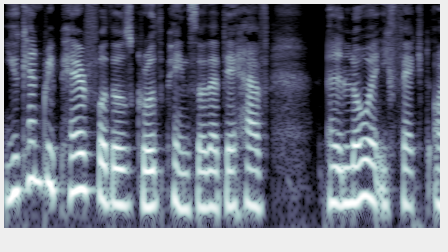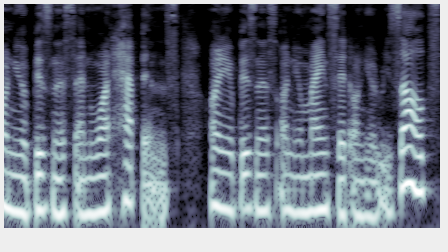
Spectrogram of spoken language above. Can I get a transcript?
you can prepare for those growth pains so that they have a lower effect on your business and what happens on your business, on your mindset, on your results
